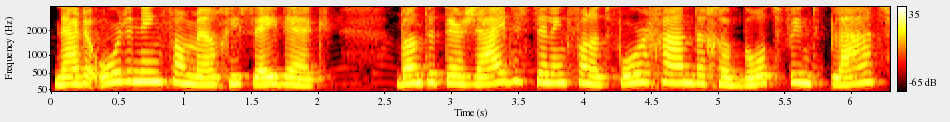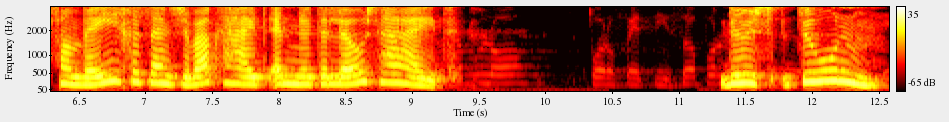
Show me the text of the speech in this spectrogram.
Naar de ordening van Melchizedek want de terzijdestelling van het voorgaande gebod vindt plaats vanwege zijn zwakheid en nutteloosheid. Dus toen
